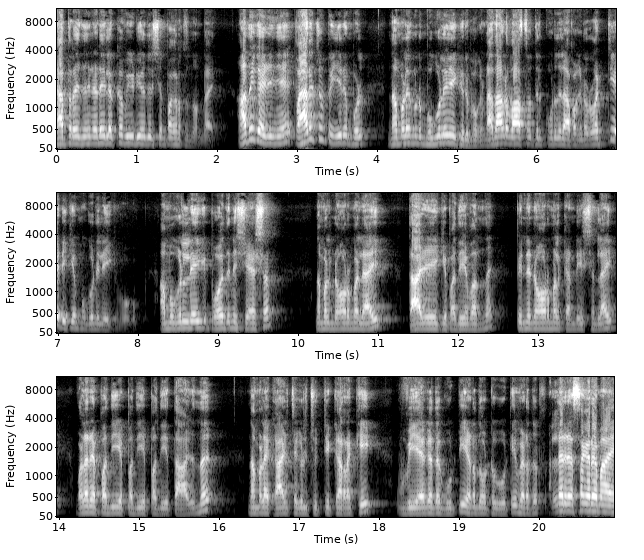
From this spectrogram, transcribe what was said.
യാത്ര ചെയ്തതിനിടയിലൊക്കെ വീഡിയോ ദൃശ്യം പകർത്തുന്നുണ്ട്. അത് കഴിഞ്ഞ് പാരച്ചൂട്ട് ഉയരുമ്പോൾ നമ്മളെ കൊണ്ട് മുകളിലേക്ക് ഒരു പോകേണ്ട അതാണ് വാസ്തവത്തിൽ കൂടുതൽ അപകടം. ഒറ്റയടിക്ക് മുകളിലേക്ക് പോകും. ആ മുകളിലേക്ക് പോയതിന് ശേഷം നമ്മൾ നോർമലായി താഴേക്ക് പതിയെ വന്ന് പിന്നെ നോർമൽ കണ്ടീഷനിലായി വളരെ പതിയെ പതിയെ പതിയെ താഴ്ന്ന് നമ്മളെ കാഴ്ചകൾ ചുറ്റിക്കറക്കി വേഗത കൂട്ടി ഇടതോട്ട് കൂട്ടി ഇടതോട്ട് നല്ല രസകരമായ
